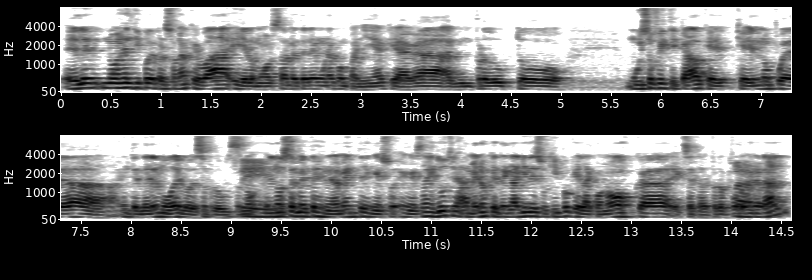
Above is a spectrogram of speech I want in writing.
Él no es el tipo de persona que va y a lo mejor se va a meter en una compañía que haga algún producto muy sofisticado que, que él no pueda entender el modelo de ese producto. Sí. ¿no? Él no se mete generalmente en, eso, en esas industrias, a menos que tenga alguien de su equipo que la conozca, etc. Pero por lo general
